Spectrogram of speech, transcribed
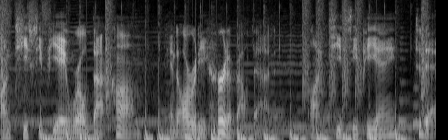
on tcpaworld.com and already heard about that on TCPA today.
